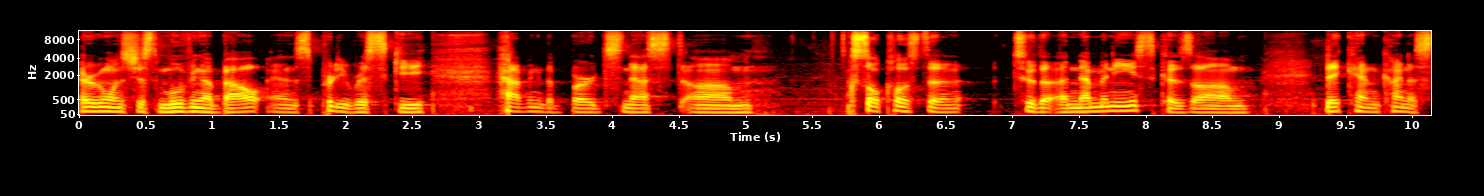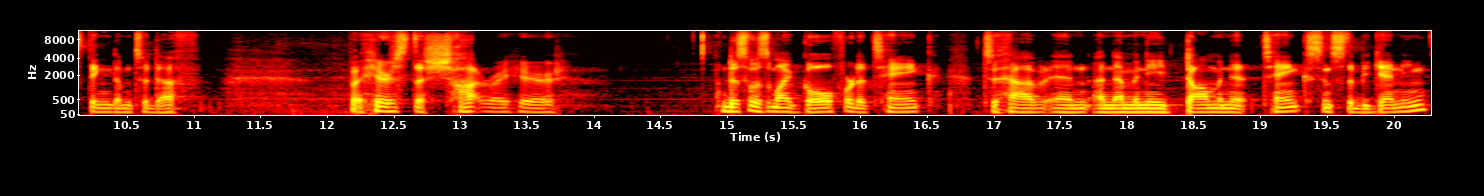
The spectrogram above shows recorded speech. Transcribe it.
everyone's just moving about and it's pretty risky having the bird's nest um, so close to, to the anemones because um, they can kind of sting them to death. But here's the shot right here. This was my goal for the tank to have an anemone dominant tank since the beginning.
